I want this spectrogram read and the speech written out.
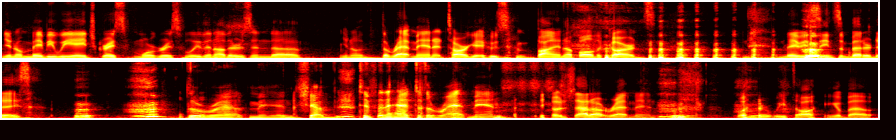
you know maybe we age grace more gracefully than others, and uh, you know the rat man at Target who's buying up all the cards. maybe seen some better days. The Rat Man. Shout, tip of the hat to the Rat Man. Yo, shout out Rat Man. what are we talking about?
